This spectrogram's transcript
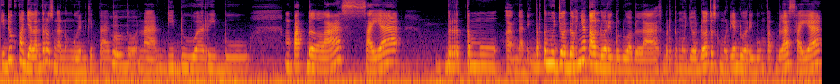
hidup mah jalan terus nggak nungguin kita gitu. Nah di 2014 saya bertemu eh, enggak deh bertemu jodohnya tahun 2012 bertemu jodoh terus kemudian 2014 saya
